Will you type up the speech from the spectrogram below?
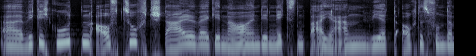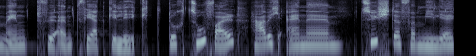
äh, wirklich guten Aufzuchtstall, weil genau in den nächsten paar Jahren wird auch das Fundament für ein Pferd gelegt. Durch Zufall habe ich eine Züchterfamilie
